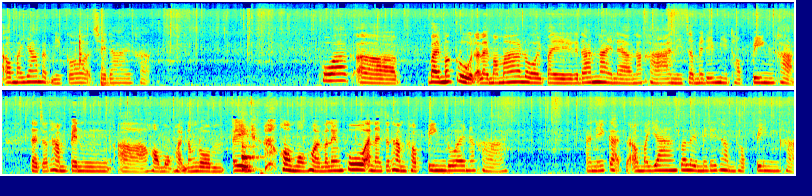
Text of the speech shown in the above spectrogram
เอามาย่างแบบนี้ก็ใช้ได้ค่ะ พวกใบมะกรูดอะไรมาม่าโรยไปด้านในแล้วนะคะ อันนี้จะไม่ได้มีท็อปปิ้งค่ะ แต่จะทำเป็นห่อหมกหอยนางรม เอ้ยห่อหมกหอยแมลงภู่อันนั้นจะทำท็อปปิ้งด้วยนะคะ อันนี้กะจะเอามาย่างก็เลยไม่ได้ทำท็อปปิ้งค่ะ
